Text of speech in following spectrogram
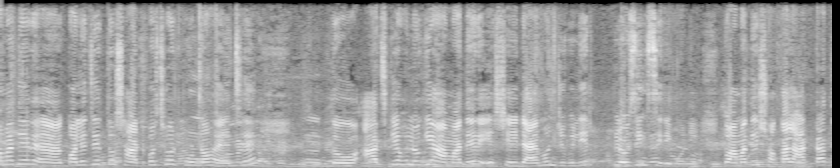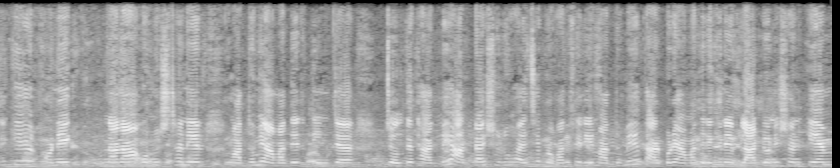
আমাদের কলেজের তো ষাট বছর পূর্ণ হয়েছে। উম, তো আজকে হলো গিয়ে আমাদের সেই ডায়মন্ড জুবিলির ক্লোজিং সেরিমনি তো আমাদের সকাল আটটা থেকে অনেক নানা অনুষ্ঠানের মাধ্যমে আমাদের দিনটা চলতে থাকবে। আটটায় শুরু হয়েছে প্রভাত ফেরির মাধ্যমে। তারপরে আমাদের এখানে ব্লাড ডোনেশন ক্যাম্প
